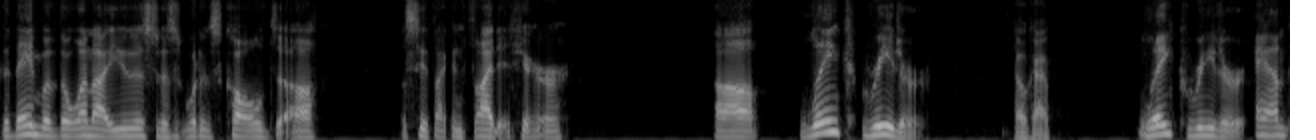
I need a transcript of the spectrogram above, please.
the name of the one I use is what is called. Uh, let's see if I can find it here. Uh, link reader Okay. link reader and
